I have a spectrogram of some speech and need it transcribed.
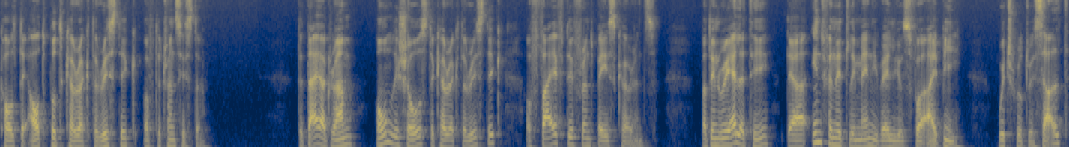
called the output characteristic of the transistor. The diagram only shows the characteristic of five different base currents, but in reality there are infinitely many values for IB, which would result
